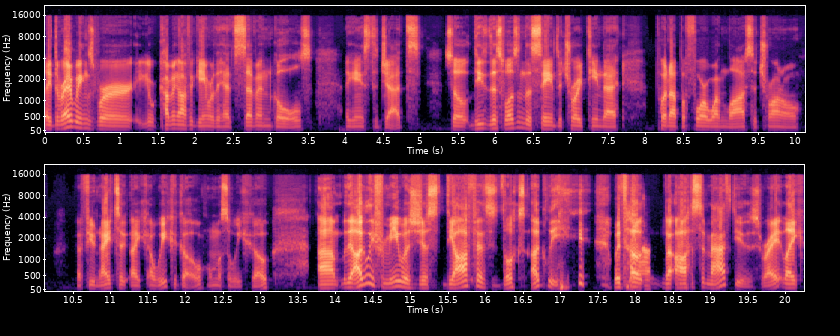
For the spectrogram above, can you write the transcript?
like the Red Wings were you were coming off a game where they had seven goals against the Jets. So these this wasn't the same Detroit team that put up a four-one loss to Toronto a few nights like a week ago, almost a week ago. Um, the ugly for me was just the offense looks ugly without the Auston Matthews, right? Like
